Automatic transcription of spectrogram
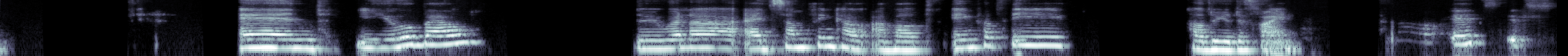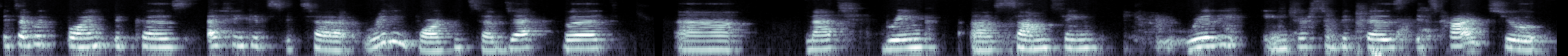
And you, Bel, do you wanna add something about empathy? How do you define? It's it's it's a good point because I think it's it's a really important subject, but uh, not bring uh, something really interesting because it's hard to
